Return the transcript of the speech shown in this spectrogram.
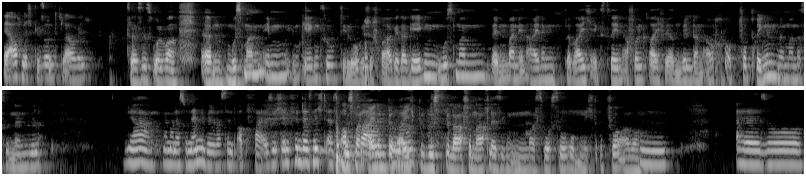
Wäre auch nicht gesund, glaube ich. Das ist wohl wahr. Ähm, muss man im, im Gegenzug, die logische Frage dagegen, muss man, wenn man in einem Bereich extrem erfolgreich werden will, dann auch Opfer bringen, wenn man das so nennen will? Ja, wenn man das so nennen will, was sind Opfer? Also ich empfinde es nicht als Opfer. Muss man einen Bereich ja. bewusst vernachlässigen, mal so, so rum, nicht Opfer, aber. Hm. Also,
